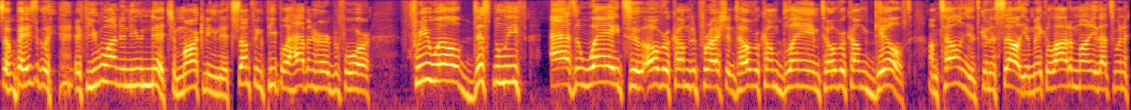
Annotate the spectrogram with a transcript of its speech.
so basically, if you want a new niche, a marketing niche, something people haven't heard before, free will, disbelief as a way to overcome depression, to overcome blame, to overcome guilt. I'm telling you, it's going to sell. You make a lot of money. That's when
